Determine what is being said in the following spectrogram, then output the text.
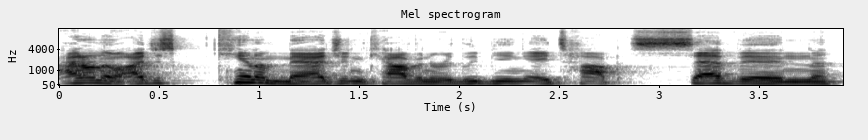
I don't know. I just can't imagine Calvin Ridley being a top seven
